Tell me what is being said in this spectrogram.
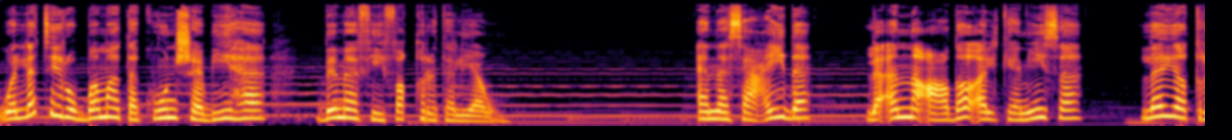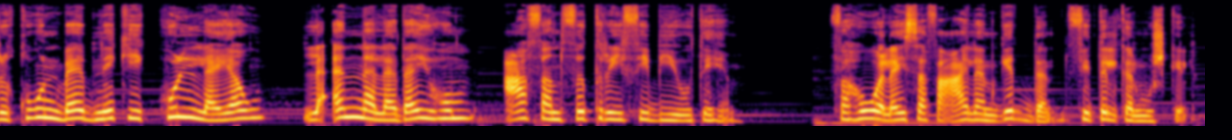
والتي ربما تكون شبيهة بما في فقرة اليوم. أنا سعيدة لأن أعضاء الكنيسة لا يطرقون باب نيكي كل يوم لأن لديهم عفن فطري في بيوتهم فهو ليس فعالا جدا في تلك المشكلة.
